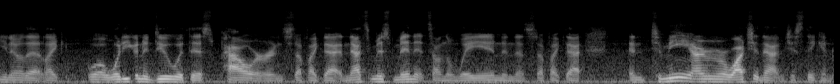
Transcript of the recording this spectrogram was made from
you know that like, well, what are you going to do with this power and stuff like that, and that's Miss Minutes on the way in and that stuff like that. And to me, I remember watching that and just thinking,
